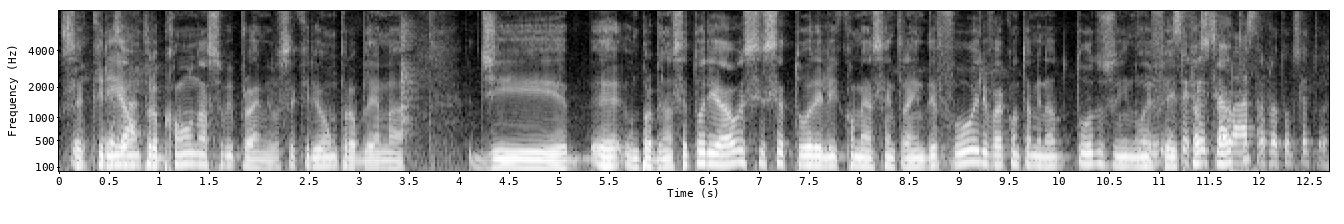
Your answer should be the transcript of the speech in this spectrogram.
Você Sim, cria um exato. pro- como na subprime, você criou um problema de é, um problema setorial. Esse setor ele começa a entrar em default, ele vai contaminando todos e no E efeito esse efeito se cascata. alastra para todo o setor.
